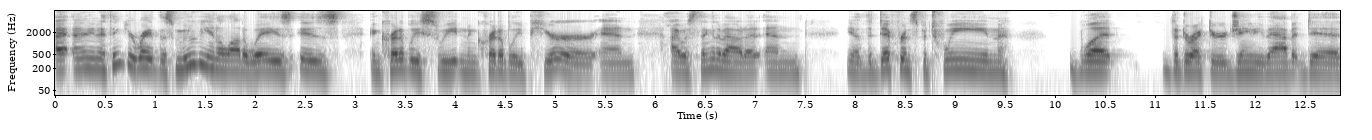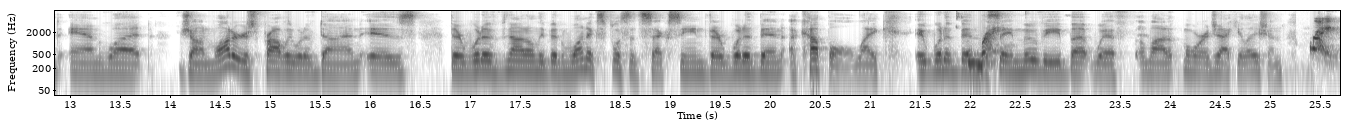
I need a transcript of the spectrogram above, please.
I, I mean I think you're right. This movie in a lot of ways is incredibly sweet and incredibly pure. And I was thinking about it and you know, the difference between what the director Jamie Babbit did and what John Waters probably would have done is there would have not only been one explicit sex scene, there would have been a couple. Like it would have been right. the same movie, but with a lot more ejaculation. Right.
